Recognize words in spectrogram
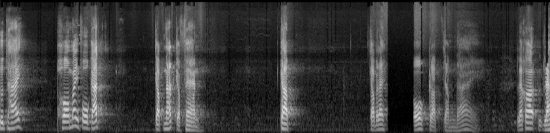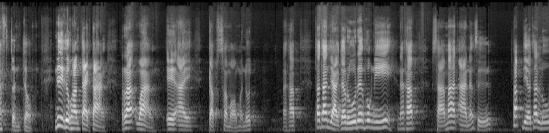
สุดท้าย พอไม่โฟกัส กับนัดกับแฟน กับกับอะไร โอ้กลับจำได้ แล้วก็แลฟจนจบ นี่คือความแตกต่างระหว่าง AI กับสมองมนุษย์นะครับ ถ้าท่านอยากจะรู้เรื่องพวกนี้นะครับ สามารถอ่านหนังสือแป๊บเดียวท่านรู้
